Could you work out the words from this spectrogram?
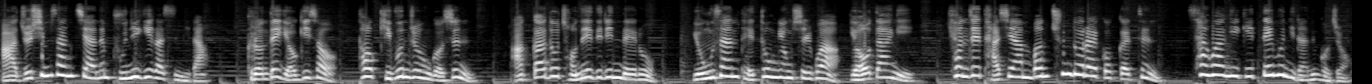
아주 심상치 않은 분위기 같습니다. 그런데 여기서 더 기분 좋은 것은 아까도 전해드린 대로 용산 대통령실과 여당이 현재 다시 한번 충돌할 것 같은 상황이기 때문이라는 거죠.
